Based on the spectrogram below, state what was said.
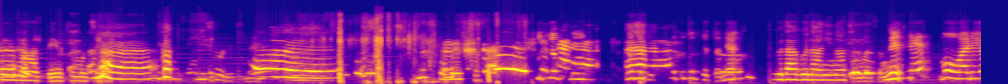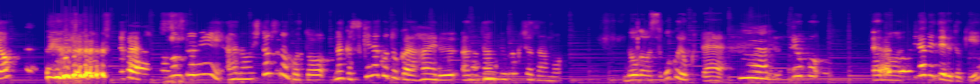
いいなっていう気持ちが。本当にそうですね。どうしたどうした？ちょっと、なっちゃったね。ぐだぐだになっちゃいますね。ねね、もう終わるよ。だから、本当に、あの、一つのこと、なんか好きなことから入る、あの、探究学者さんの動画はすごく良くて、それをこう、あの、調べてるとき、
